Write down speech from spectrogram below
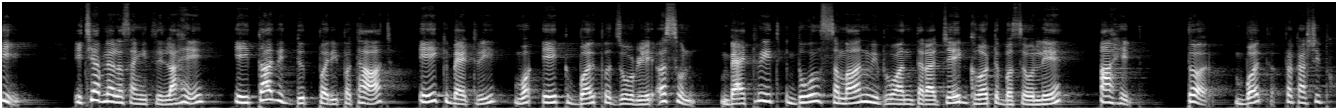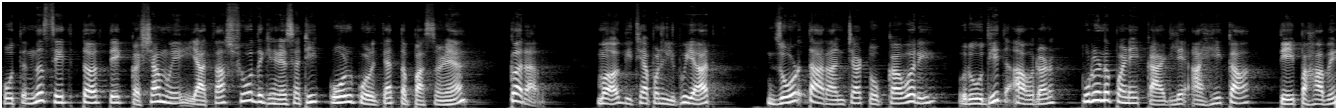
तीन. इथे आपल्याला सांगितलेलं आहे एका विद्युत परिपथात एक बॅटरी व एक बल्ब जोडले असून बॅटरीत दोन समान विभवांतराचे घट बसवले आहेत. तर बल्ब प्रकाशित होत नसेल तर ते कशामुळे याचा शोध घेण्यासाठी कोणकोणत्या तपासण्या कराल? मग इथे आपण लिहूयात जोड तारांच्या टोकावरील रोधित आवरण पूर्णपणे काढले आहे का ते पहावे.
